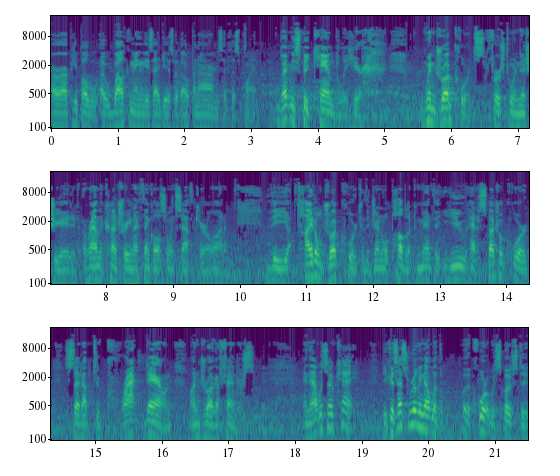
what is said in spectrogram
Or are people uh, welcoming these ideas with open arms at this point? Let me speak candidly here. When drug courts first were initiated around the country, and I think also in South Carolina, the title drug court to the general public meant that you had a special court set up to crack down on drug offenders. And that was okay because that's really not what the, what the court was supposed to,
